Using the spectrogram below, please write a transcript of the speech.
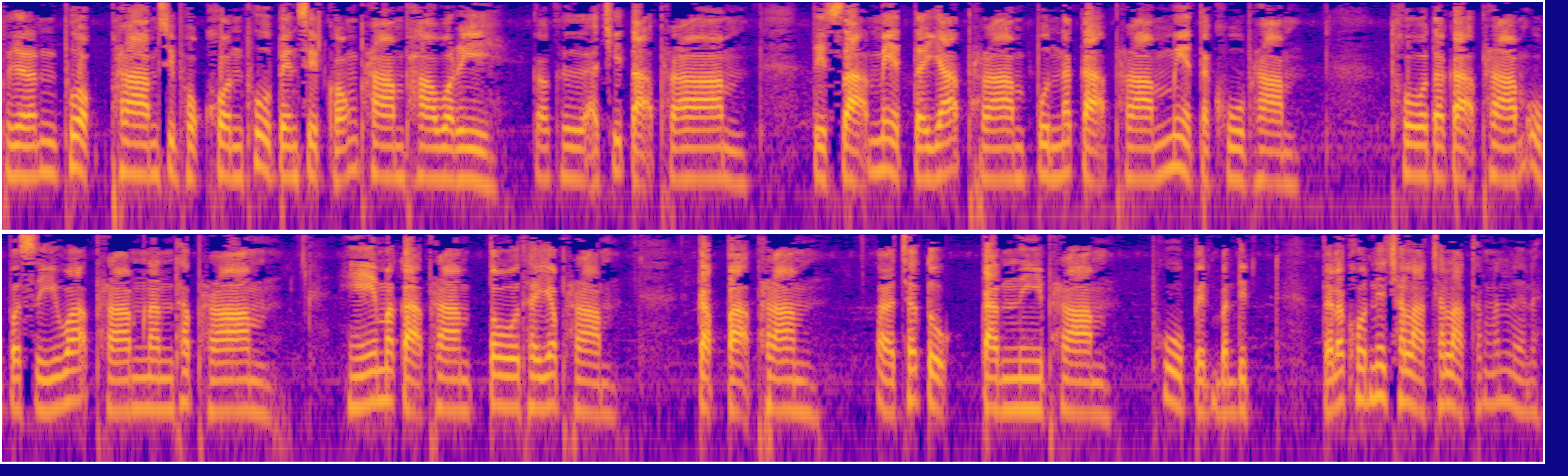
เพราะฉะนั้นพวกพราหมณ์สิบหกคนผู้เป็นสิทธิ์ของพราหมณ์ภาวรี ก็คืออชิตะพราหมณ์ ติสะเมตยะพราหมณ์ ปุณกะพราหมณ์เมตคูพราหมณ์ โทตกะพราหมณ์ อุปสีวะพราหมณ์นันทพราหมณ์เฮมกะพราหมณ์ โตทยพราหมณ์กัปปะพราหมณ์ชตุกันนีพราหมณ์ ผู้เป็นบัณฑิต แต่ละคนนี่ฉลาดฉลาดทั้งนั้นเลยนะ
